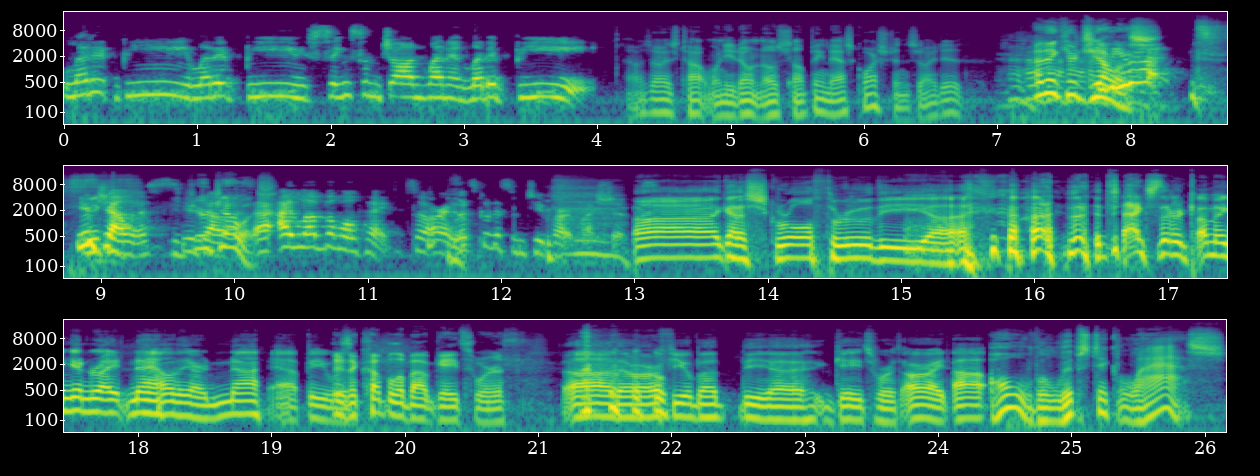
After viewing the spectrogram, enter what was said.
Let it be, let it be. Sing some John Lennon, let it be. I was always taught when you don't know something to ask questions, so I did. I think you're You're, jealous. you're jealous. You're, You're jealous. jealous. I, I love the whole thing. So, all right, let's go to some two part questions. Uh, I got to scroll through the uh, the texts that are coming in right now. They are not happy with. There's a couple about Gatesworth. Uh, there are a few about the uh, Gatesworth. All right. Uh, oh, the lipstick lass.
